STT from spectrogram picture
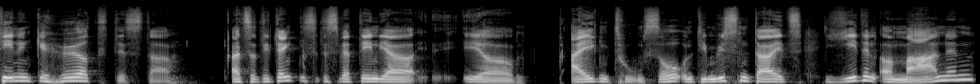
denen gehört das da. Also die denken, das wird denen ja ihr Eigentum so. Und die müssen da jetzt jeden ermahnen,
